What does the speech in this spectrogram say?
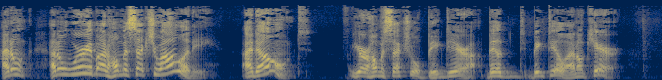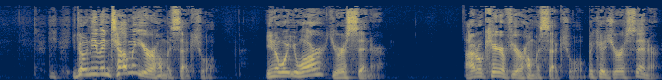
I don't. I don't worry about homosexuality. I don't. You're a homosexual. Big deal. Big, big deal. I don't care. You don't even tell me you're a homosexual. You know what you are? You're a sinner. I don't care if you're a homosexual because you're a sinner.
